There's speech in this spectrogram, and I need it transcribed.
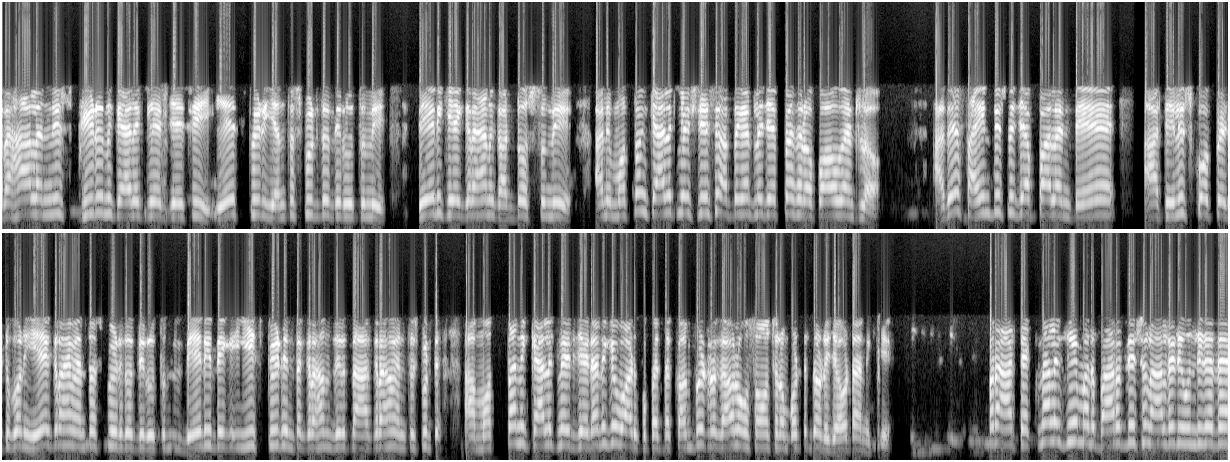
గ్రహాలన్నీ స్పీడ్ని క్యాలిక్యులేట్ చేసి ఏ స్పీడ్ ఎంత స్పీడ్తో తిరుగుతుంది? దేనికి ఏ గ్రహానికి అడ్డు వస్తుంది? అని మొత్తం క్యాలిక్యులేట్ చేసి అర్ధ గంటలో చెప్పేశారు పావు గంటలో. అదే సైంటిస్ట్ చెప్పాలంటే ఆ టెలిస్కోప్ పెట్టుకొని ఏ గ్రహం ఎంత స్పీడ్తో తిరుగుతుంది? దేనికి ఈ స్పీడ్ ఇంత గ్రహం తిరుగుతుంది? ఆ గ్రహం ఎంత స్పీడ్ ఆ మొత్తాన్ని క్యాలిక్యులేట్ చేయడానికి వాడికి పెద్ద కంప్యూటర్ కావాలి ఒక సంవత్సరం పట్టుతాడు చదవటానికి. మరి ఆ టెక్నాలజీ మన భారతదేశంలో ఆల్రెడీ ఉంది కదా?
